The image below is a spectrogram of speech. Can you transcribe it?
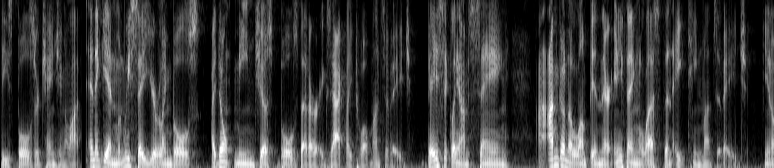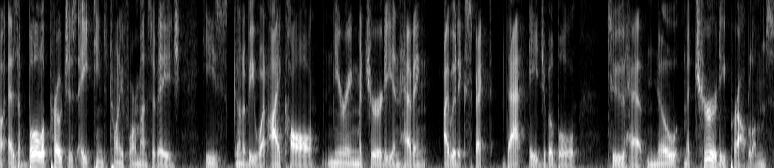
these bulls are changing a lot. And again, when we say yearling bulls, I don't mean just bulls that are exactly 12 months of age. Basically, I'm saying I'm going to lump in there anything less than 18 months of age. You know, as a bull approaches 18 to 24 months of age, he's going to be what I call nearing maturity and having, I would expect that age of a bull to have no maturity problems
